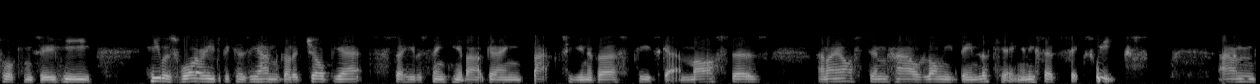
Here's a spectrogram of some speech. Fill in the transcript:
talking to, he he was worried because he hadn't got a job yet, so he was thinking about going back to university to get a master's. And I asked him how long he'd been looking, and he said six weeks. And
